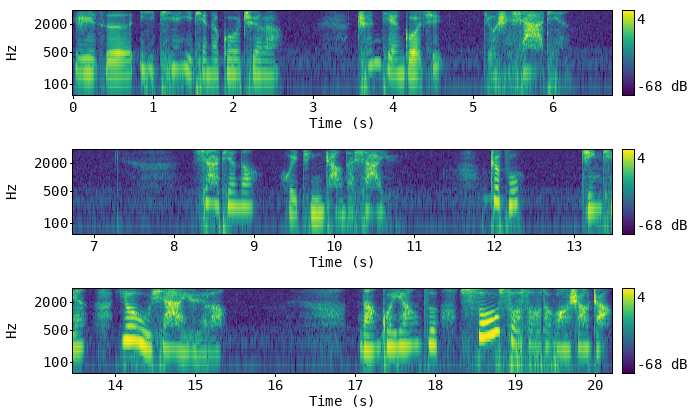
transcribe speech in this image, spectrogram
日子一天一天的过去了。春天过去，就是夏天。夏天呢，会经常的下雨。这不，今天又下雨了。南瓜秧子嗖嗖嗖的往上涨，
